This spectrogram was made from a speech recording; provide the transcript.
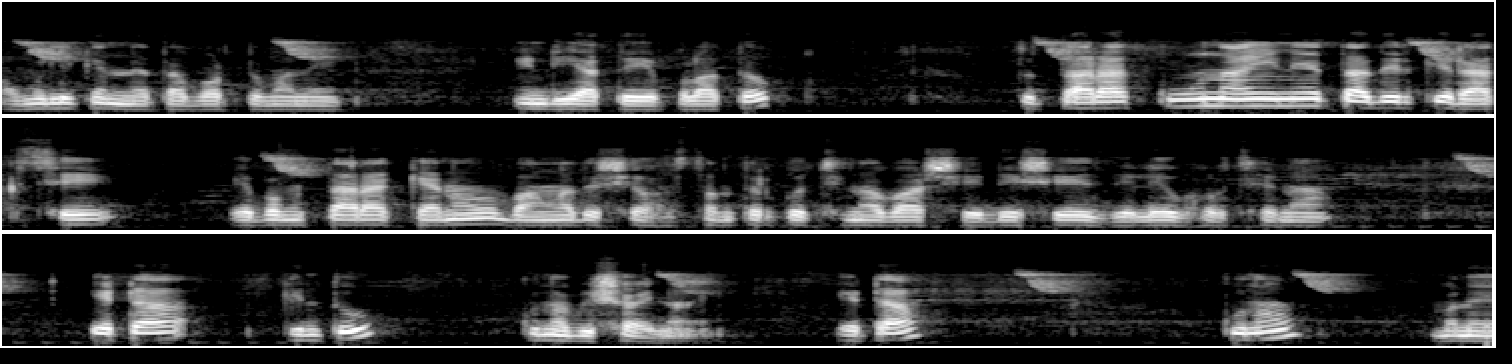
আওয়ামী লীগের নেতা বর্তমানে ইন্ডিয়াতে পলাতক। তো তারা কোন আইনে তাদেরকে রাখছে এবং তারা কেন বাংলাদেশে হস্তান্তর করছে না বা সে দেশে জেলে ভরছে না, এটা কিন্তু কোনো বিষয় নয়। এটা কোনো মানে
